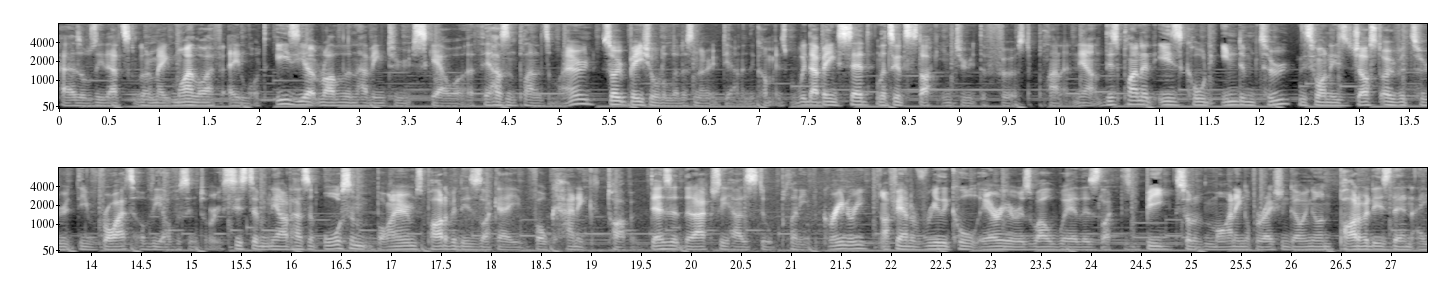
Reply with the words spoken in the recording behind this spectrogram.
as obviously that's going to make my life a lot easier rather than having to scour a thousand planets of my own. So be sure to let us know down in the comments. But with that being said, let's get stuck into the first planet. Now, this planet is called Indum 2. This one is just over to the right of the Alpha Centauri system. Now, it has some awesome biomes. Part of it is like a volcanic type of desert that actually has still plenty of greenery. I found a really cool area as well where there's like this big sort of mining operation going on. Part of it is then a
